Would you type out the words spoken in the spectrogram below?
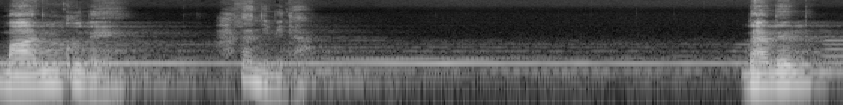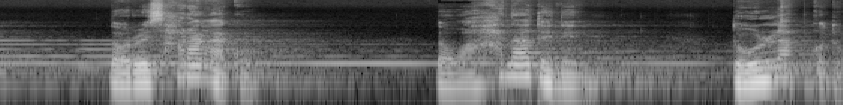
만군의 하나님이다. 나는 너를 사랑하고 너와 하나 되는 놀랍고도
